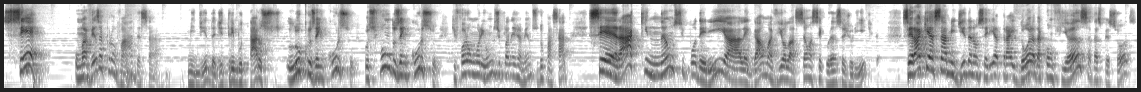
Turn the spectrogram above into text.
se, uma vez aprovada essa medida de tributar os lucros em curso, os fundos em curso que foram oriundos de planejamentos do passado, será que não se poderia alegar uma violação à segurança jurídica? Será que essa medida não seria traidora da confiança das pessoas?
